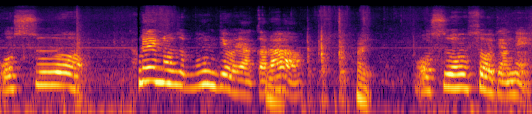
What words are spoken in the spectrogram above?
お酢をこれの分量やから、はい。お酢をそうじゃね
